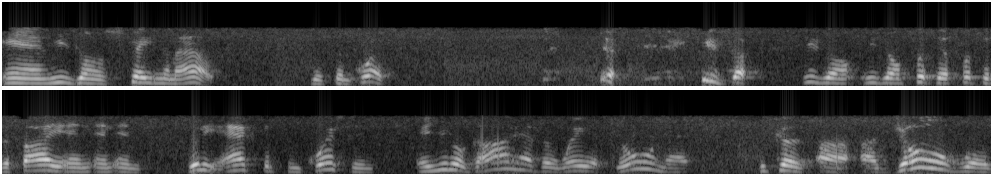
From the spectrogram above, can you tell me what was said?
and he's going to straighten them out with some questions. he's going he's gonna he's to put their foot to the fire and, and, and really ask them some questions. And you know, God has a way of doing that because uh, uh, Job was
